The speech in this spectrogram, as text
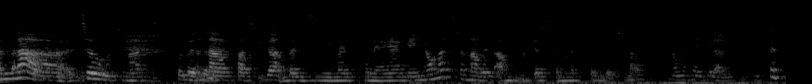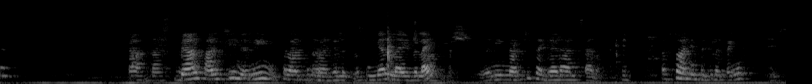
እና ትሁት ናት እና ፋሲካ በዚህ መልኩ ነው ያገኘኋት እና በጣም ደስ የምትል ልጅ ናት። አመሰግናለሁ። ቢያንስ አንቺን እኔን ትናንትና ገለጸሽኛል live ላይ እኔና አንቺ ተገላልጸናል። እሷ እኔን ትግለጸኛ እሺ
